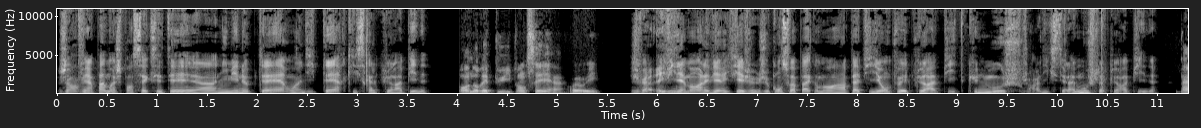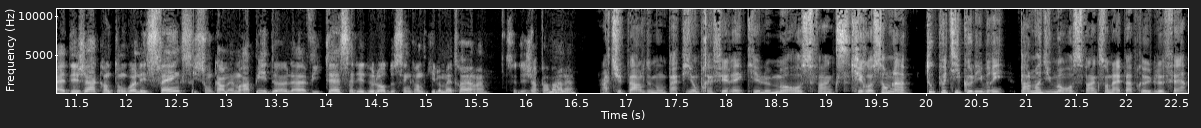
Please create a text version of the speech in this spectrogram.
J'en reviens pas, moi je pensais que c'était un hyménoptère ou un diptère qui serait le plus rapide. On aurait pu y penser, hein. oui, oui. Je vais évidemment aller vérifier. Je, je conçois pas comment un papillon peut être plus rapide qu'une mouche. J'aurais dit que c'était la mouche la plus rapide. Bah déjà, quand on voit les sphinx, ils sont quand même rapides. La vitesse, elle est de l'ordre de 50 km heure. Hein. C'est déjà pas mal. Hein. Ah, tu parles de mon papillon préféré qui est le morosphinx, qui ressemble à un tout petit colibri. Parle-moi du morosphinx. On n'avait pas prévu de le faire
